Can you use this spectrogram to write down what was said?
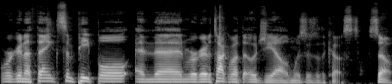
we're gonna thank some people, and then we're gonna talk about the OGL and Wizards of the Coast. So,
